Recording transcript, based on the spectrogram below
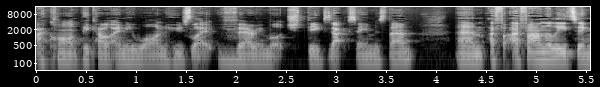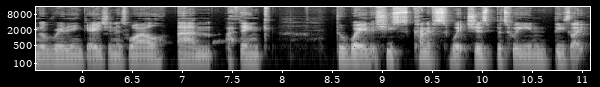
I can't pick out anyone who's like very much the exact same as them um, I, f- I found the lead singer really engaging as well um, i think the way that she kind of switches between these like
